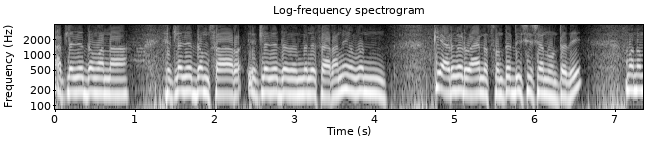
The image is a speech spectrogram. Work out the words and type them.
అట్లా చేద్దామన్నా ఎట్లా చేద్దాం సార్ ఎట్లా చేద్దాం ఎమ్మెల్యే సార్ అని ఎవరికి అడగడు. ఆయన సొంత డిసిషన్ ఉంటుంది. మనం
